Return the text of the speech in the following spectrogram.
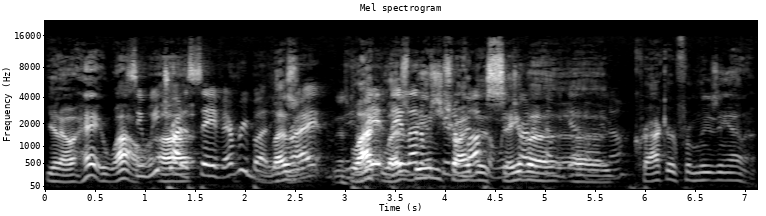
you know, hey, wow. See, we try uh, to save everybody, les- right? Black they, they lesbian 'em tried to save try to a, a you know? cracker from Louisiana.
